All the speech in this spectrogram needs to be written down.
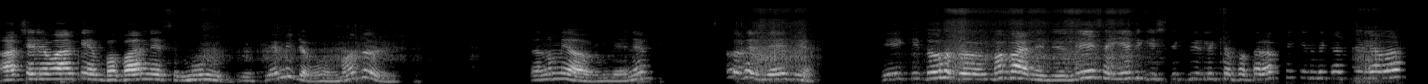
Açeli varken babaannesi mum üflemeyecek. Olmaz öyle şey. Canım yavrum benim. Sonra şey diyor. İyi ki doğdun babaanne diyor. Neyse yedik içtik birlikte fotoğraf çekindik Açelya'la.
